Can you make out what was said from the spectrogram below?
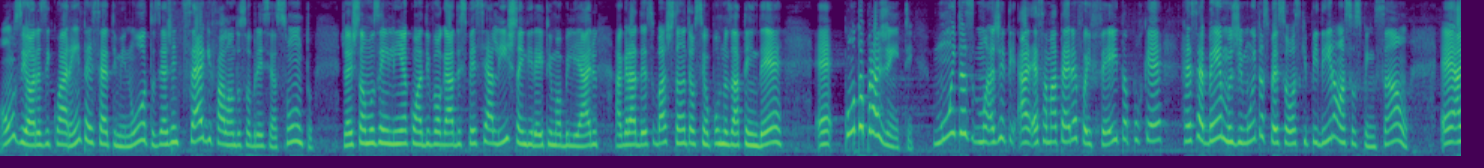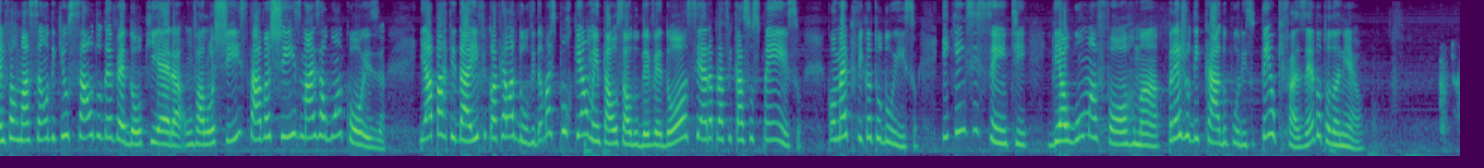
11 horas e 47 minutos e a gente segue falando sobre esse assunto. Já estamos em linha com o advogado especialista em direito imobiliário. Agradeço bastante ao senhor por nos atender. É, conta pra gente. Muitas, a gente, a, essa matéria foi feita porque recebemos de muitas pessoas que pediram a suspensão é, a informação de que o saldo devedor, que era um valor X, estava X mais alguma coisa. E a partir daí ficou aquela dúvida, mas por que aumentar o saldo devedor se era para ficar suspenso? Como é que fica tudo isso? E quem se sente de alguma forma prejudicado por isso, tem o que fazer, doutor Daniel?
